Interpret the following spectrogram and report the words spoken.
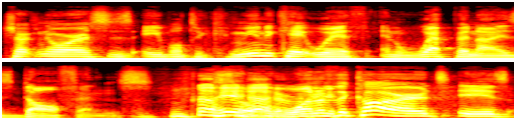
Chuck Norris is able to communicate with and weaponize dolphins. Oh, yeah, so one of the cards is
